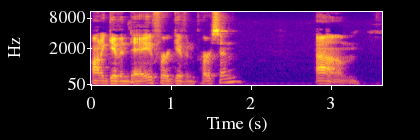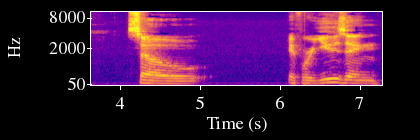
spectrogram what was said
on a given day for a given person um so if we're using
